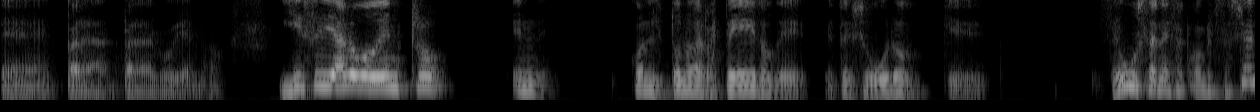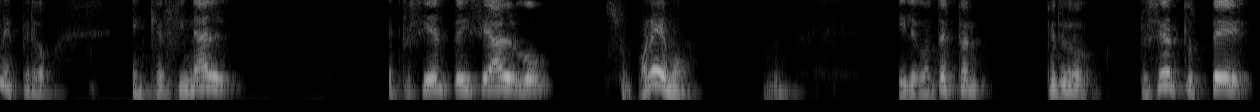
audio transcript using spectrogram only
eh, para, para, el gobierno. Y ese diálogo dentro, en, con el tono de respeto que estoy seguro que se usan esas conversaciones, pero en que al final el presidente dice algo, suponemos, y le contestan, pero presidente, usted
